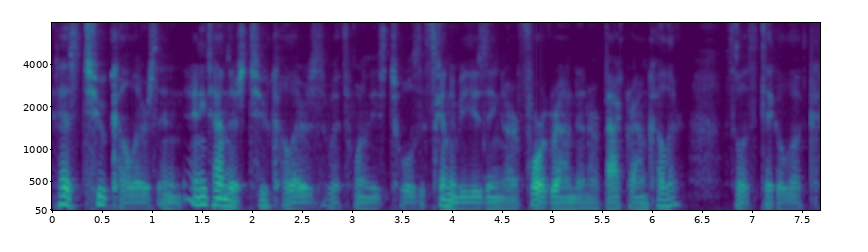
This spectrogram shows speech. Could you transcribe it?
it has two colors. And anytime there's two colors with one of these tools, it's going to be using our foreground and our background color. So let's take a look.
